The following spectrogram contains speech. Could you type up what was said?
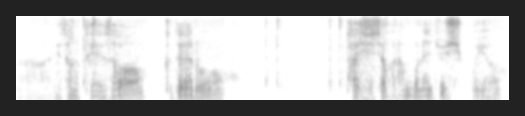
아, 이 상태에서 그대로 다시 시작을 한번 해주시고요.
